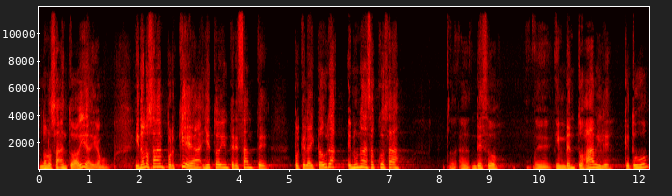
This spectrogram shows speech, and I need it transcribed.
no lo saben todavía, digamos. Y no lo saben por qué, ¿ah? y esto es interesante, porque la dictadura, en una de esas cosas, eh, de esos eh, inventos hábiles que tuvo,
